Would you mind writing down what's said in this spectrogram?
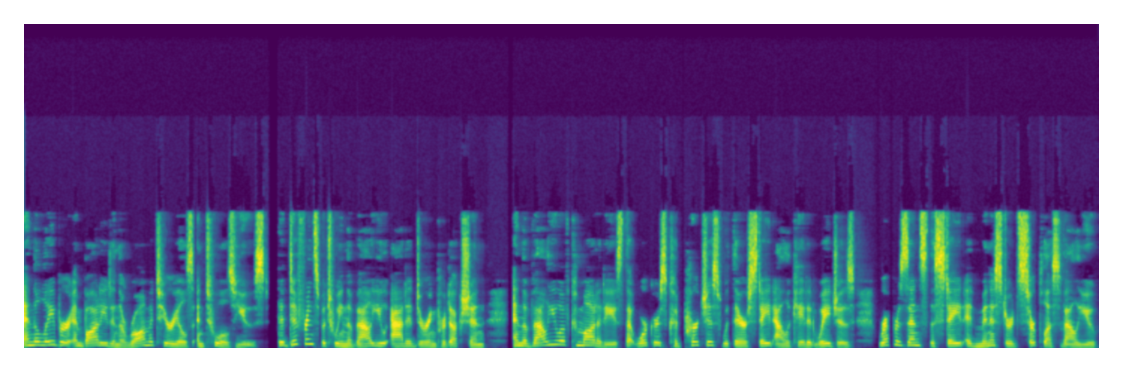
and the labor embodied in the raw materials and tools used. The difference between the value added during production and the value of commodities that workers could purchase with their state allocated wages represents the state administered surplus value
